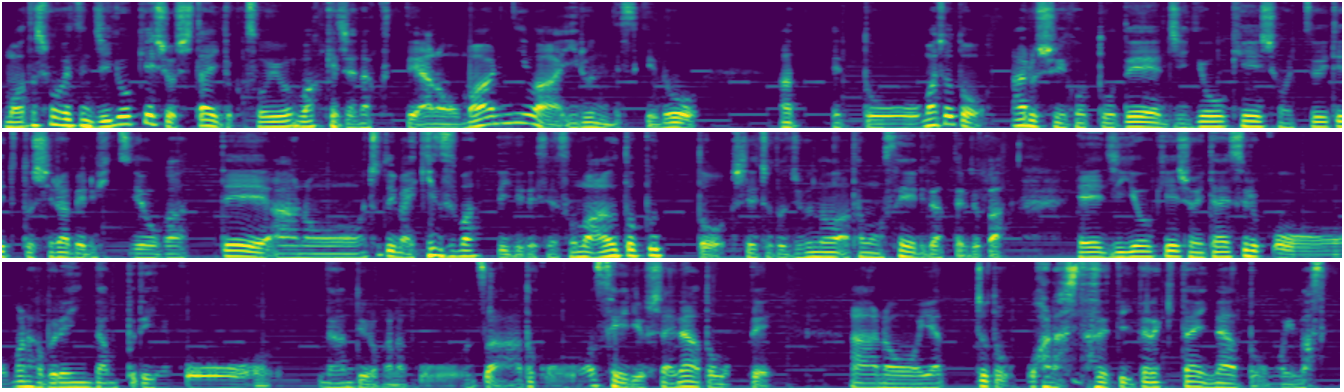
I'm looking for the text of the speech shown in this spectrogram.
まあ私も別に事業継承したいとかそういうわけじゃなくて、あの、周りにはいるんですけど、あえっと、まあちょっと、ある仕事で事業継承についてちょっと調べる必要があって、あの、ちょっと今行き詰まっていてですね、そのアウトプットしてちょっと自分の頭の整理だったりとか、えー事業継承に対するこう、まあなんかブレインダンプ的なこう、なんていうのかな、こう、ざーっとこう、整理をしたいなと思って、あの、や、ちょっとお話しさせていただきたいなと思います。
